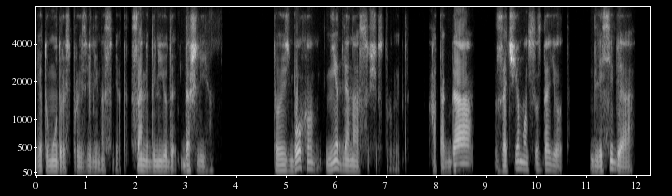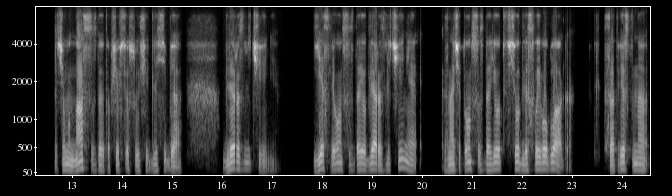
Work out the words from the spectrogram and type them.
эту мудрость произвели на свет, сами до нее до, дошли. То есть Бог, Он не для нас существует. А тогда зачем Он создает? Для себя. Зачем Он нас создает, вообще все сущее? Для себя, для развлечения. Если Он создает для развлечения, значит, Он создает все для своего блага. Соответственно,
